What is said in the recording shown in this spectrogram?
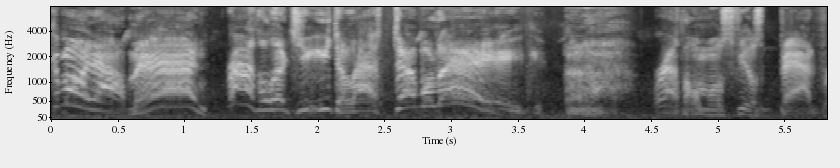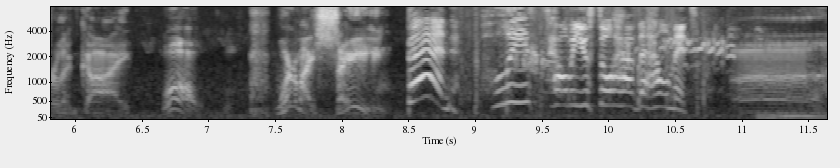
Come on out, man! Rath will let you eat the last deviled egg! Rath almost feels bad for the guy. Whoa, what am I saying? Ben, please tell me you still have the helmet. Uh,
